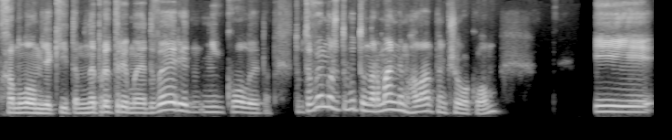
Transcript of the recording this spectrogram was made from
хамлом, який там не притримує двері ніколи. Там. Тобто, ви можете бути нормальним галантним чуваком, і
